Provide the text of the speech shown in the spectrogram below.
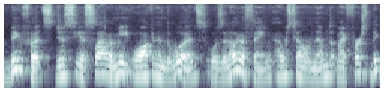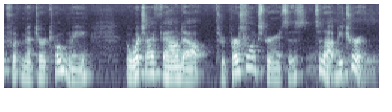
Bigfoots just see a slab of meat walking in the woods was another thing I was telling them that my first Bigfoot mentor told me, but which I found out through personal experiences to not be true.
